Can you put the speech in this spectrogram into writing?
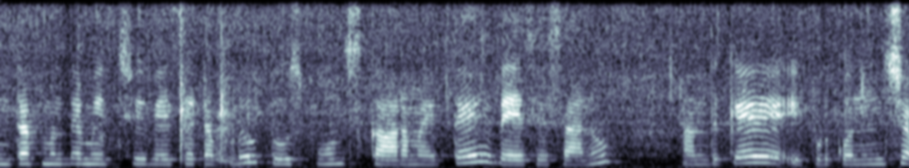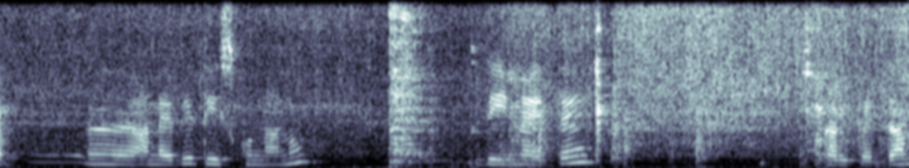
ఇంతకుముందే మిర్చి వేసేటప్పుడు టూ స్పూన్స్ కారం అయితే వేసేసాను. అందుకే ఇప్పుడు కొంచెం అనేది తీసుకున్నాను. దీన్నైతే కలిపేద్దాం.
